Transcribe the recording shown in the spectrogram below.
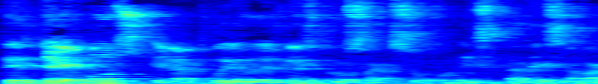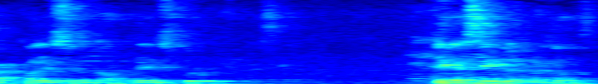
Tendremos el apoyo de nuestro saxofonista de Sabá. ¿Cuál es el nombre? Disculpe. De la Ceiba, perdón.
